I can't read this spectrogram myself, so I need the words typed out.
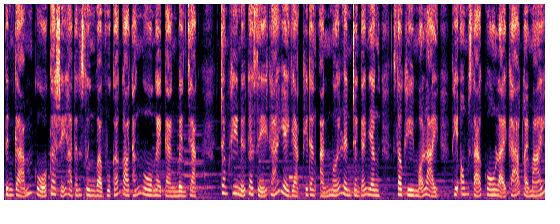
tình cảm của ca sĩ Hà Thanh Xuân và vua cá coi Thắng Ngô ngày càng bền chặt. Trong khi nữ ca sĩ khá dè dặt khi đăng ảnh mới lên trang cá nhân, sau khi mở lại thì ông xã cô lại khá thoải mái.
